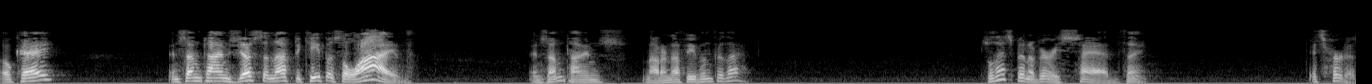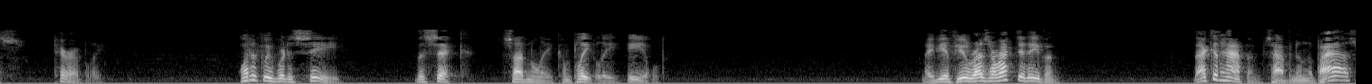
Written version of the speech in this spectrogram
Okay? And sometimes just enough to keep us alive. And sometimes not enough even for that. So that's been a very sad thing. It's hurt us terribly. What if we were to see the sick suddenly, completely healed? Maybe a few resurrected even. That could happen. It's happened in the past.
